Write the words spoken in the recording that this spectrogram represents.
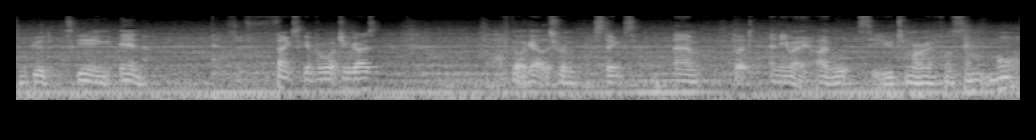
some good skiing in. So thanks again for watching, guys. I've got to get out of this room, it stinks. Um, but anyway, I will see you tomorrow for some more.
